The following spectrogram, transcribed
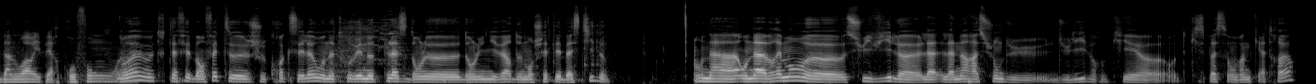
d'un noir hyper profond euh. Ouais, ouais, tout à fait. Bah, en fait, je crois que c'est là où on a trouvé notre place dans le dans l'univers de Manchette et Bastide. On a, on a vraiment euh, suivi la, la- la narration du, du livre qui, est, euh, qui se passe en 24 heures,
